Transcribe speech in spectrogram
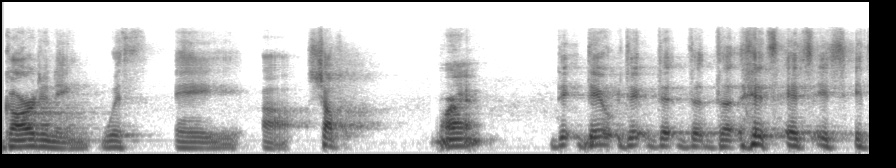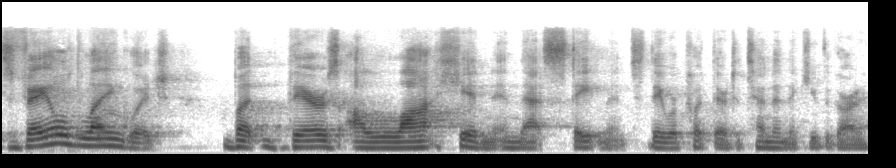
gardening with a uh, shovel. Right. They, they, they, the, the, the, it's, it's, it's, it's veiled language, but there's a lot hidden in that statement. They were put there to tend and to keep the garden.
